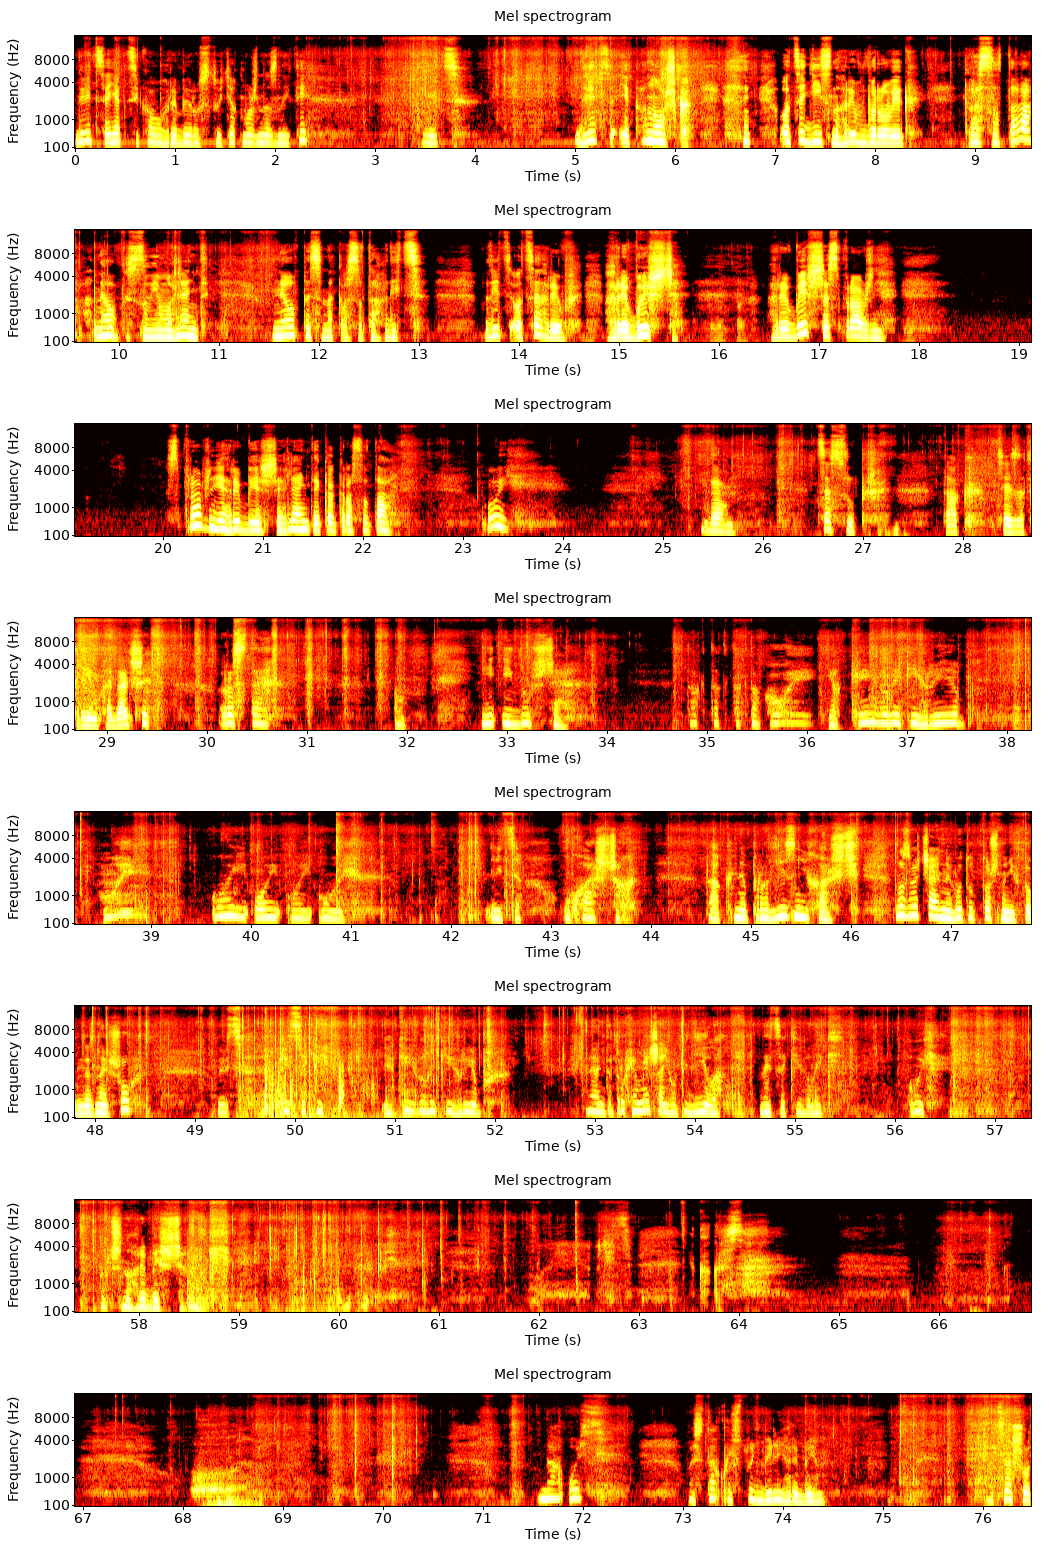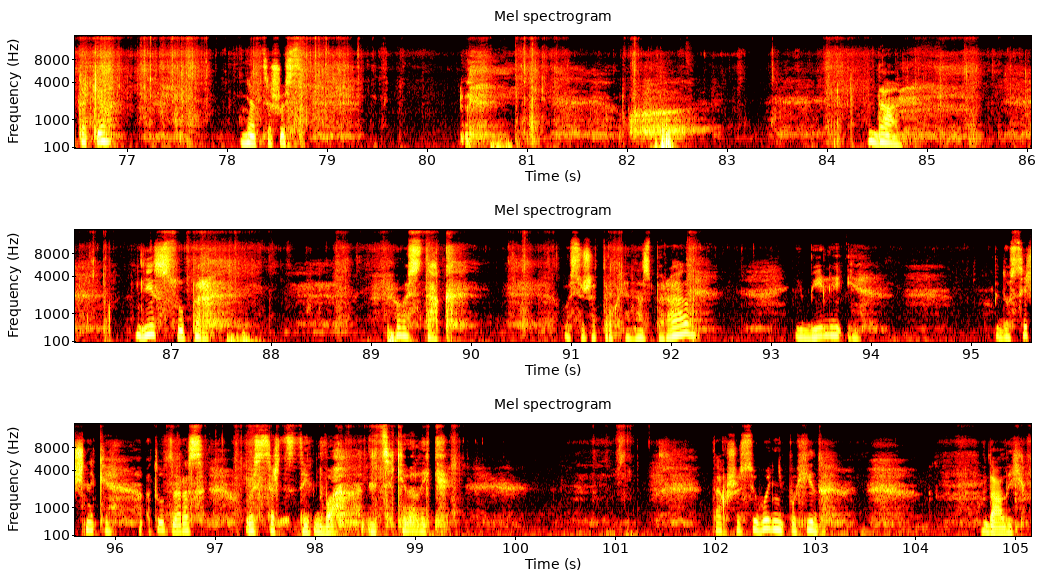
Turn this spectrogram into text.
Дивіться, як цікаво гриби ростуть, як можна знайти. Дивіться. Дивіться, яка ножка. Оце дійсно гриб боровик. Красота неописуємо. Гляньте. Неописана красота. Дивіться. Дивіться, оце гриб. Грибище. Грибище справжнє. Справжнє грибище. Гляньте, яка красота. Ой. Да. Це супер. Так, цей закриємо, хай далі росте. О. І йду ще. Так, так, так, так. Ой, який великий гриб. Ой, ой, ой, ой, ой. Дивіться, у хащах. Так, непролізні хащі. Ну, звичайно, його тут точно ніхто б не знайшов. Дивіться, дивіться, який, який великий гриб. Гляньте, трохи миша його під'їла. Дивіться, який великий. Ой, точно грибище великий. Ой, Дивіться, яка краса. Да, ось, ось так ростуть білі гриби. А це що таке? Ні, це щось. Да. Ліс супер. Ось так. Ось уже трохи назбирали. І білі, і підосичники. А тут зараз ось цих два. Які великі. Так що сьогодні похід вдалий.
